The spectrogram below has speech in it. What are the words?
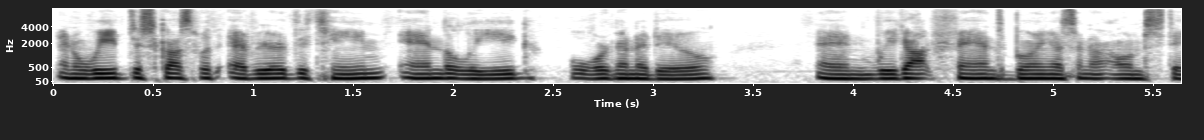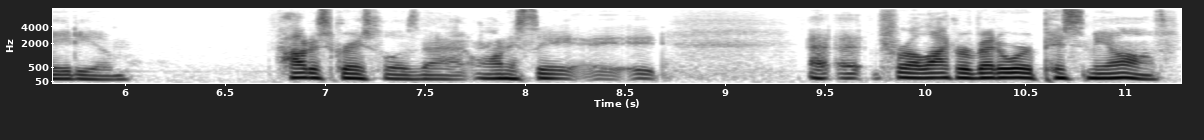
And we've discussed with every other team and the league what we're going to do. And we got fans booing us in our own stadium. How disgraceful is that? Honestly, it, uh, for a lack of a better word, pissed me off.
